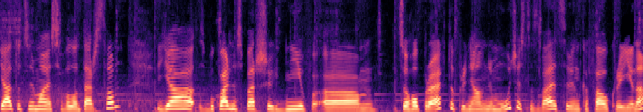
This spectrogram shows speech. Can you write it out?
я тут займаюся волонтерством. Я буквально з перших днів е, цього проекту прийняв в ньому участь. Називається він Кафе Україна.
